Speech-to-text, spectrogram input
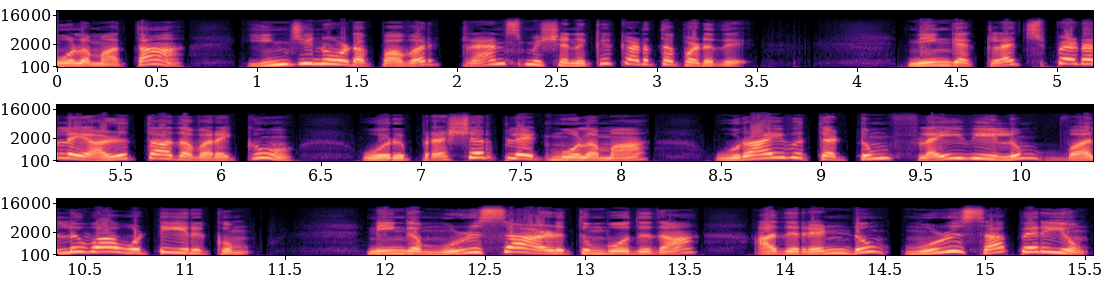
மூலமா தான் இன்ஜினோட பவர் டிரான்ஸ்மிஷனுக்கு கடத்தப்படுது. நீங்க கிளச் பெடலை அழுத்தாத வரைக்கும் ஒரு பிரஷர் பிளேட் மூலமா உராய்வு தட்டும் ஃப்ளைவீலும் வலுவா ஒட்டி இருக்கும். நீங்க முழுசா அழுத்தும் தான் அது ரெண்டும் முழுசா பெரியும்.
